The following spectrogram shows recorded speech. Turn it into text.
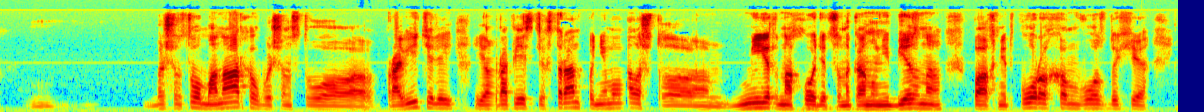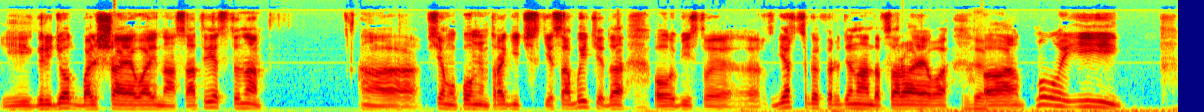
большинство монархов, большинство правителей европейских стран понимало, что мир находится накануне бездны, пахнет порохом в воздухе и грядет большая война. Соответственно, а, все мы помним трагические события, да, убийство герцога Фердинанда в Сараево. Да. А, ну и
